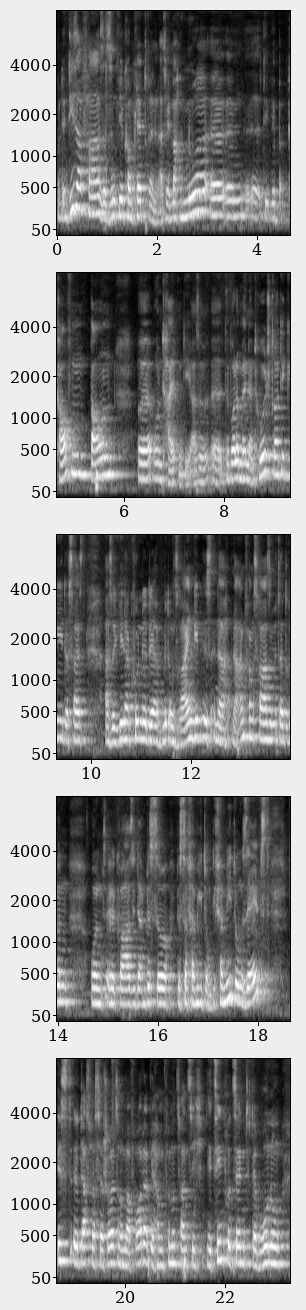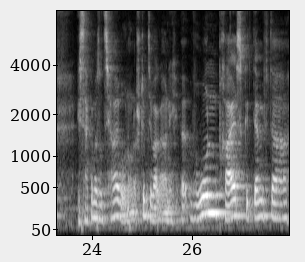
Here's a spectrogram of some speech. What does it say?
Und in dieser Phase sind wir komplett drin. Also wir machen nur, äh, ähm, äh, die, wir kaufen, bauen, und halten die. Also äh, Development and Hold Strategie, das heißt, also jeder Kunde, der mit uns reingeht, ist in der, in der Anfangsphase mit da drin und äh, quasi dann bis zur, bis zur Vermietung. Die Vermietung selbst ist äh, das, was Herr Scholz auch immer fordert. Wir haben 25, nee, 10 Prozent der Wohnung ich sage immer Sozialwohnung, das stimmt aber gar nicht. Äh, Wohnen, preisgedämpfter,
